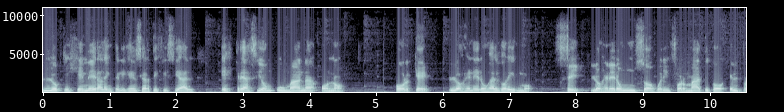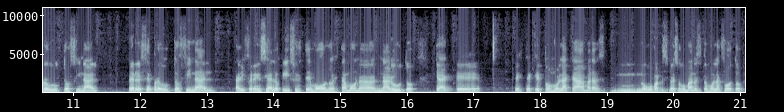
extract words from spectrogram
lo que genera la inteligencia artificial es creación humana o no. ¿Por qué? ¿Lo genera un algoritmo? Sí, lo genera un software informático, el producto final. Pero ese producto final, a diferencia de lo que hizo este mono, esta mona Naruto, que, eh, este, que tomó la cámara, no hubo participación humana, se tomó la foto,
